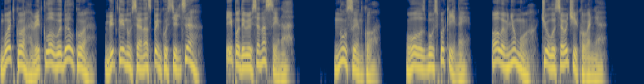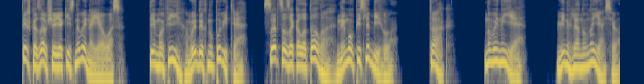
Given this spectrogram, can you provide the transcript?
батько відклав виделку, відкинувся на спинку стільця і подивився на сина. Ну, синку, голос був спокійний, але в ньому чулося очікування. Ти ж казав, що якісь новини є у вас. Тимофій видихнув повітря. Серце закалатало, немов після бігу. Так, новини є. Він глянув на Ясю.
